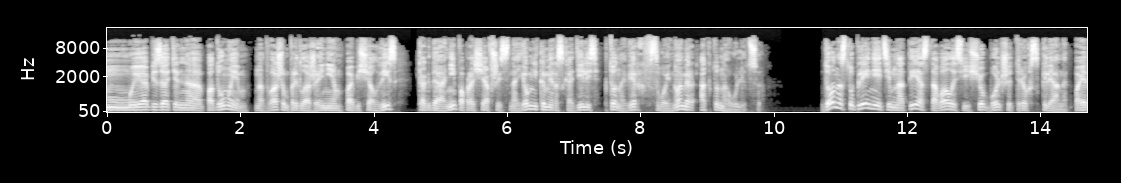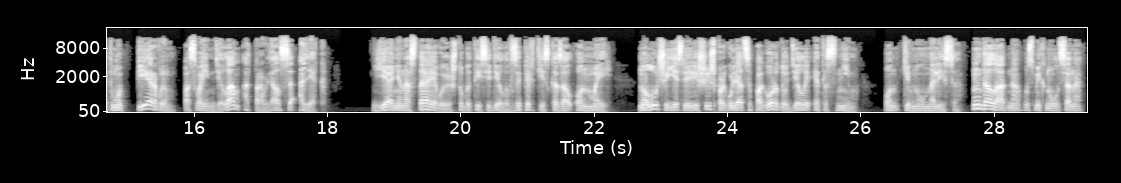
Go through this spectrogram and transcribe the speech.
«Мы обязательно подумаем над вашим предложением», — пообещал Лис, когда они, попрощавшись с наемниками, расходились кто наверх в свой номер, а кто на улицу. До наступления темноты оставалось еще больше трех склянок, поэтому первым по своим делам отправлялся Олег. «Я не настаиваю, чтобы ты сидела в заперти», — сказал он Мэй. «Но лучше, если решишь прогуляться по городу, делай это с ним. Он кивнул на Лиса. «Да ладно», — усмехнулась она.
